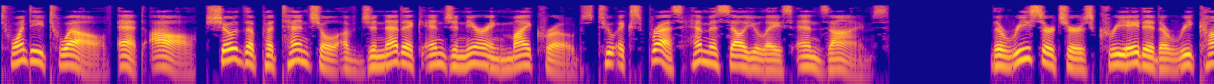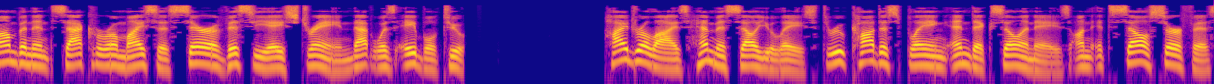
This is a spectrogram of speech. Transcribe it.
2012 et al. show the potential of genetic engineering microbes to express hemicellulase enzymes. The researchers created a recombinant Saccharomyces cerevisiae strain that was able to hydrolyze hemicellulase through co-displaying endoxylanase on its cell surface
